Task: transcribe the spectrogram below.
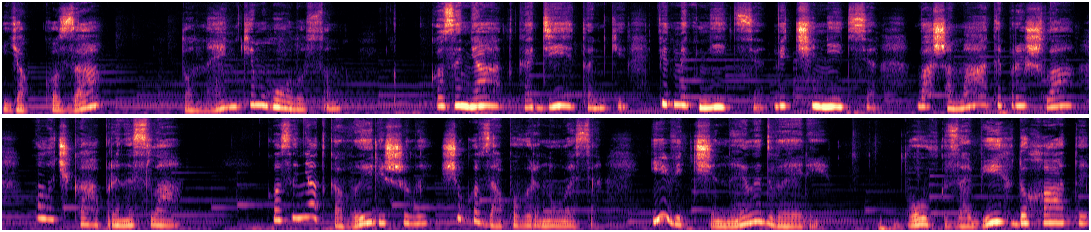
як коза, тоненьким голосом. Козенятка, дітоньки, відметніться, відчиніться, ваша мати прийшла, молочка принесла. Козенятка вирішили, що коза повернулася, і відчинили двері. Вовк забіг до хати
